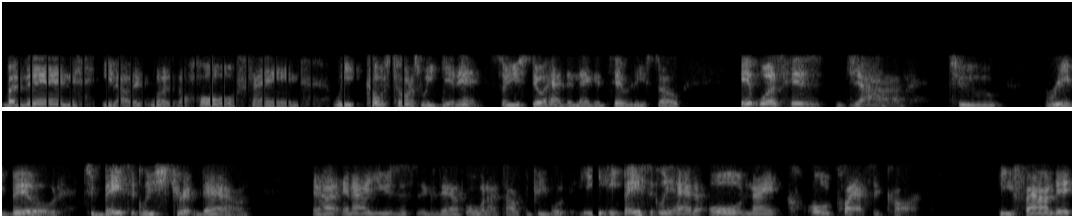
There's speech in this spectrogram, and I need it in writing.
but then you know it was the whole thing. We coach told us we get in, so you still had the negativity. So it was his job to rebuild, to basically strip down. And I and I use this example when I talk to people. He he basically had an old night old classic car. He found it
